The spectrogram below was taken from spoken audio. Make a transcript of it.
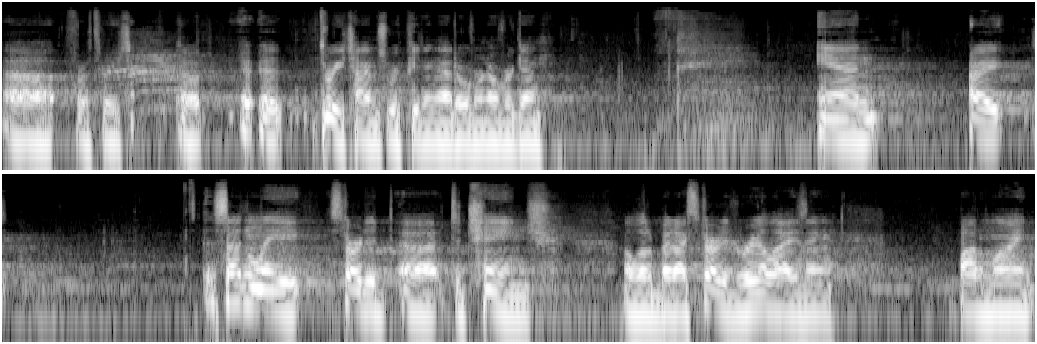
uh, for three, uh, uh, three times, repeating that over and over again. And I suddenly started uh, to change a little bit. I started realizing, bottom line,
